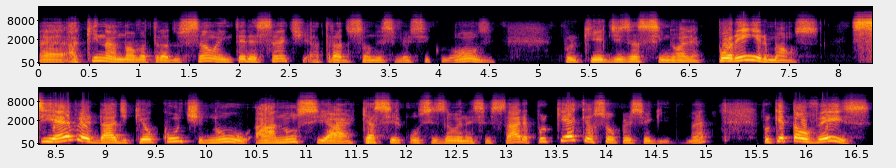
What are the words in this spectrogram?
É, aqui na nova tradução, é interessante a tradução desse versículo 11, porque diz assim: Olha, porém, irmãos, se é verdade que eu continuo a anunciar que a circuncisão é necessária, por que é que eu sou perseguido? Né? Porque talvez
